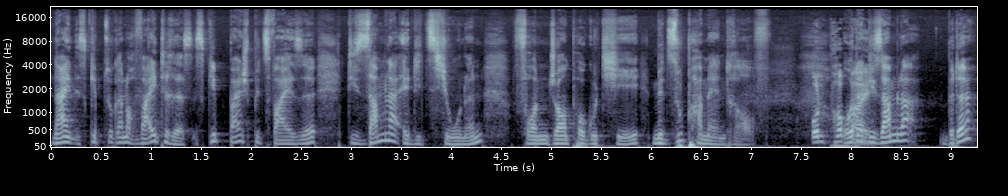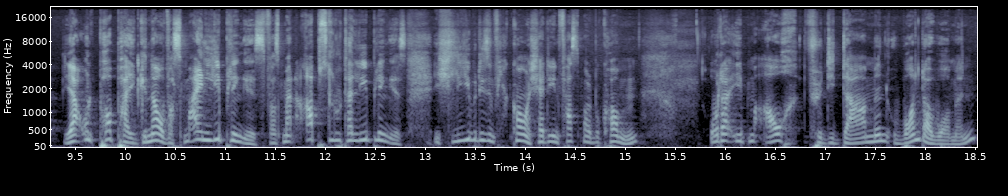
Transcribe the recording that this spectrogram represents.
Nein, es gibt sogar noch weiteres. Es gibt beispielsweise die Sammlereditionen von Jean-Paul Gaultier mit Superman drauf. Und Popeye. Oder die Sammler. Bitte? Ja, und Popeye, genau, was mein Liebling ist, was mein absoluter Liebling ist. Ich liebe diesen Flakon, ich hätte ihn fast mal bekommen. Oder eben auch für die Damen Wonder Woman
